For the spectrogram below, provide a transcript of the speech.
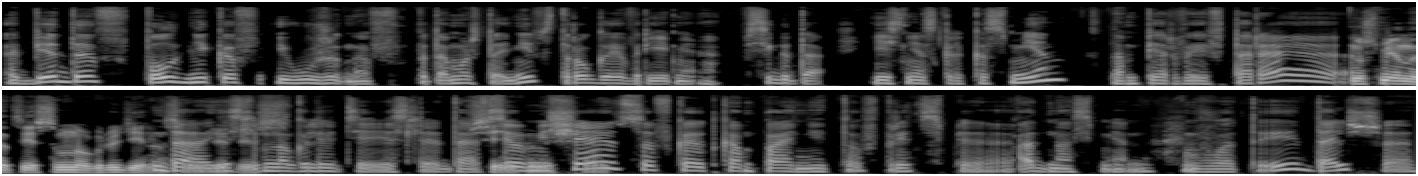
обедов, полдников и ужинов, потому что они в строгое время. Всегда. Есть несколько смен, там первая и вторая. Ну, смена это если много людей, на да, самом деле. Да, если много людей. Если да, все, все умещаются в кают-компании, то, в принципе, одна смена. Вот. И дальше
